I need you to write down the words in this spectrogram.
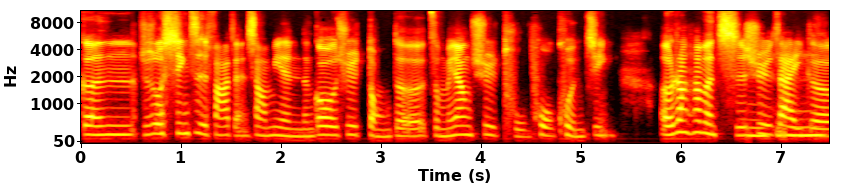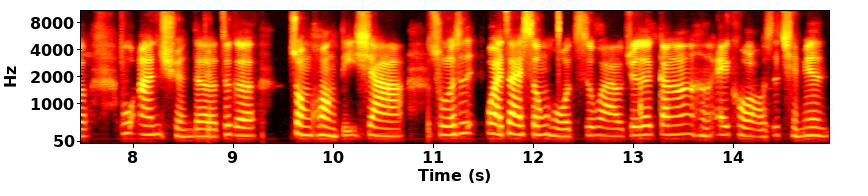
跟就是说心智发展上面能够去懂得怎么样去突破困境，而让他们持续在一。个不安全的这个状况底下，除了是外在生活之外，我觉得刚刚很 echo 老师前面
